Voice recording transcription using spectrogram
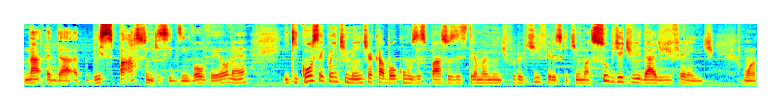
na- da- do espaço em que se desenvolveu, né? E que, consequentemente, acabou com os espaços extremamente frutíferos, que tinham uma subjetividade diferente. Uma,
